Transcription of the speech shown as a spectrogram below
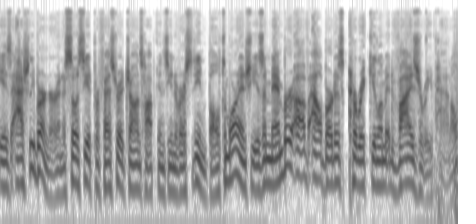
is Ashley Berner, an associate professor at Johns Hopkins University in Baltimore, and she is a member of Alberta's Curriculum Advisory Panel.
